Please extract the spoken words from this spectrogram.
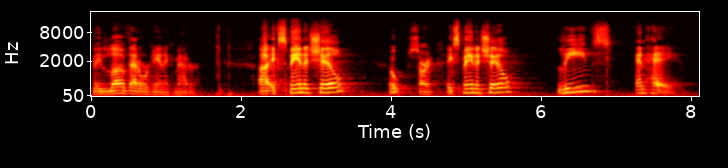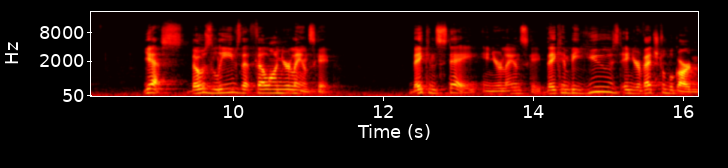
They love that organic matter. Uh, expanded shale, oh, sorry, expanded shale, leaves, and hay. Yes, those leaves that fell on your landscape, they can stay in your landscape. They can be used in your vegetable garden,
